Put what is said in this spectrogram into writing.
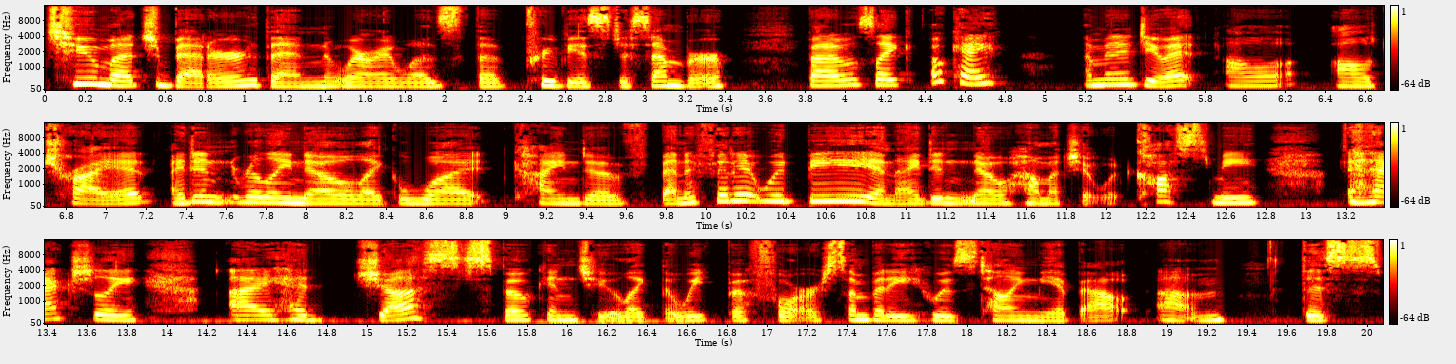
too much better than where I was the previous December. But I was like, okay, I'm going to do it. I'll I'll try it. I didn't really know like what kind of benefit it would be and I didn't know how much it would cost me. And actually, I had just spoken to like the week before somebody who was telling me about um, this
